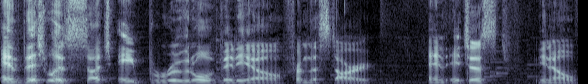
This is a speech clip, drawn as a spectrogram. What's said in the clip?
And this was such a brutal video from the start. And it just, you know,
